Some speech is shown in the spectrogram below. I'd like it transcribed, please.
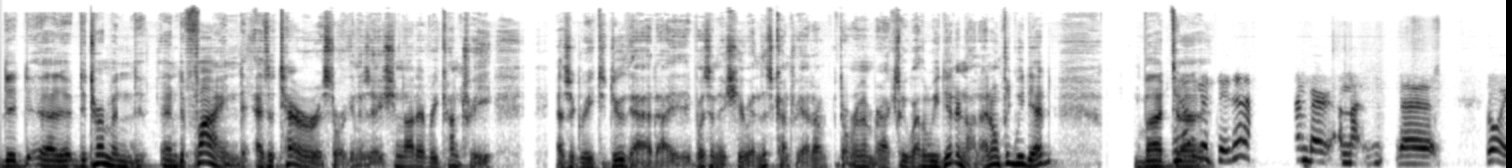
de- uh, determined and defined as a terrorist organization. Not every country has agreed to do that. I, it was an issue in this country. I don't don't remember actually whether we did or not. I don't think we did. But no, uh, you didn't I remember, um, uh, Roy,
